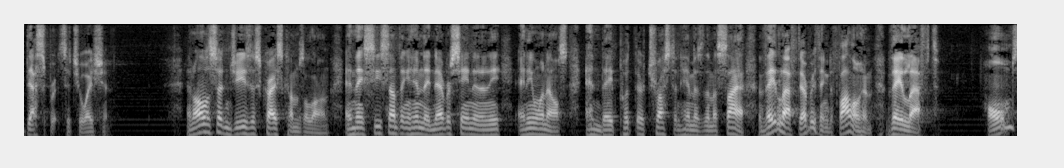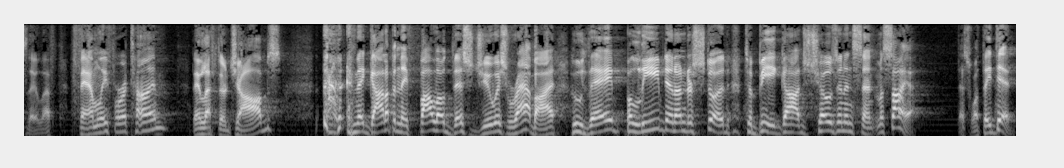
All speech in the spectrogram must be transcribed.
desperate situation. And all of a sudden, Jesus Christ comes along, and they see something in him they'd never seen in any, anyone else, and they put their trust in him as the Messiah. They left everything to follow him. They left homes, they left family for a time, they left their jobs, and they got up and they followed this Jewish rabbi who they believed and understood to be God's chosen and sent Messiah. That's what they did.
